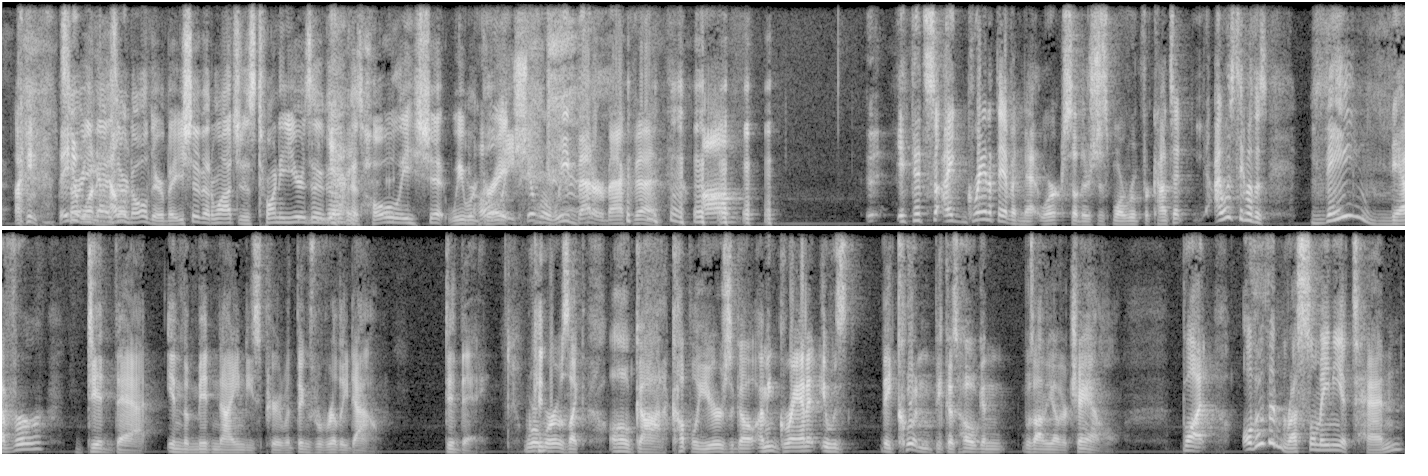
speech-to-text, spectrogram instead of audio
I mean, they Sorry, didn't you want to guys aren't older, but you should have been watching this 20 years ago Yeah. because holy shit, we were Holy great. shit, were we better back then? um, it, that's I granted they have a network, so there's just more room for content. I was thinking about this. They never did that in the mid '90s period when things were really down, did they? Where, where it was like, oh god, a couple years ago. I mean, granted, it was they couldn't because Hogan was on the other channel, but other than WrestleMania 10,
